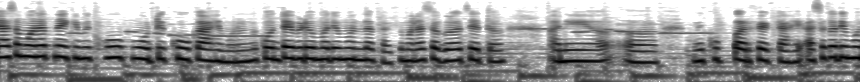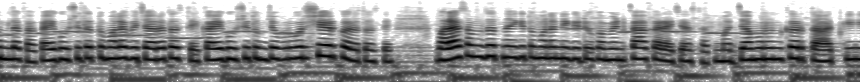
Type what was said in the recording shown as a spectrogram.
मी असं म्हणत नाही की मी खूप मोठी कुक आहे म्हणून. मी कोणत्या व्हिडिओमध्ये म्हणलं का की मला सगळंच येतं आणि मी खूप परफेक्ट आहे. असं कधी म्हणलं का? काही गोष्टी तर तुम्हाला विचारत असते काही गोष्टी तुमच्याबरोबर शेअर करत असते. मला समजत नाही की तुम्हाला निगेटिव्ह कमेंट का करायचे असतात? मज्जा म्हणून करतात की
